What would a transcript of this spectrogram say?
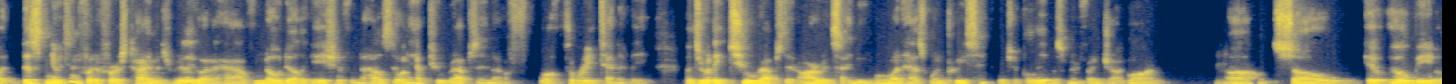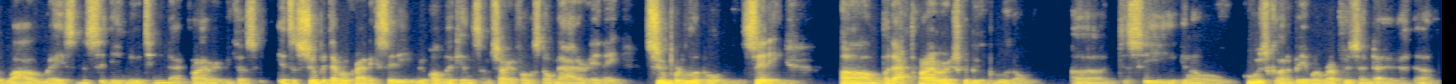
But this Newton, for the first time, is really going to have no delegation from the House. They only have two reps in, uh, well, three technically but there's really two reps that are inside Newton. One has one precinct, which I believe is my friend John Lawn. Mm-hmm. Um, so it, will be a wild race in the city of Newton in that primary because it's a super Democratic city. Republicans, I'm sorry, folks, don't matter in a super liberal city. Um, but that primary is going to be brutal uh, to see, you know, who's going to be able to represent the, the,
